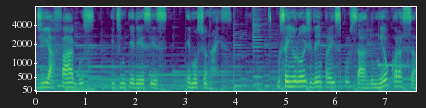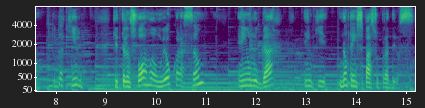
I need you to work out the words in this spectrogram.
de afagos e de interesses emocionais. O Senhor hoje vem para expulsar do meu coração tudo aquilo que transforma o meu coração em um lugar em que não tem espaço para Deus.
